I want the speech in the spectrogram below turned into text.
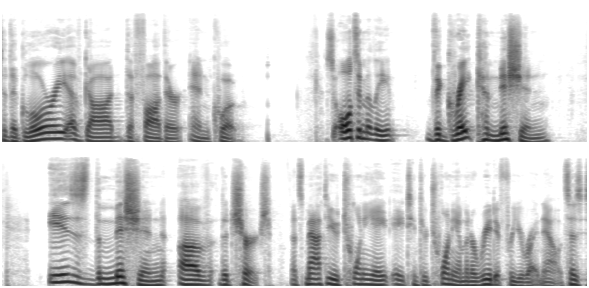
to the glory of God the Father, end quote. So ultimately, the Great Commission is the mission of the church. That's Matthew 28, 18 through 20. I'm going to read it for you right now. It says,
